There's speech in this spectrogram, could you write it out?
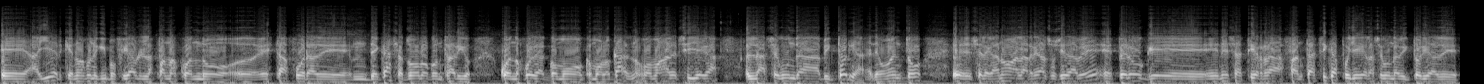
eh, ayer, que no es un equipo fiable Las Palmas cuando está fuera de, de casa, todo lo contrario cuando juega como, como local. ¿no? Vamos a ver si llega la segunda victoria. De momento eh, se le ganó a la Real Sociedad B. Espero que en esas tierras fantásticas pues llegue la segunda victoria de,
